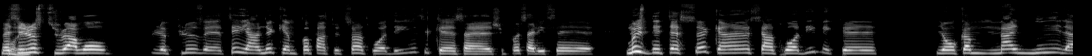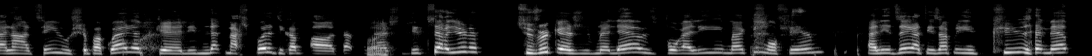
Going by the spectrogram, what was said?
Mais c'est juste que tu veux avoir le plus. Euh, tu sais, il y en a qui n'aiment pas tout ça en 3D. Que ça, je sais pas, ça les fait. Moi, je déteste ça quand c'est en 3D, mais que ils ont comme mal mis la lentille ou je sais pas quoi, là, puis que les lunettes marchent pas, t'es comme Ah, t'es sérieux, là? Tu veux que je me lève pour aller manquer mon film, aller dire à tes employés de cul de mettre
